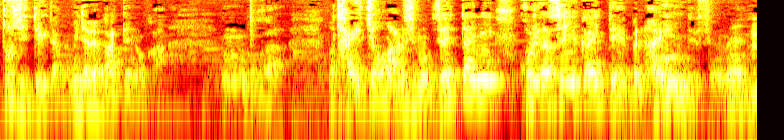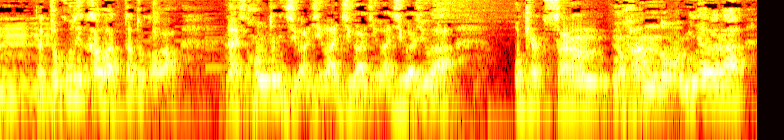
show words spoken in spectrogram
年いってきたんか、見た目が変わってんのか。うん、とか。まあ体調もあるし、もう絶対にこれが正解ってやっぱないんですよね。どこで変わったとかはないです。本当にじわじわじわじわじわじわ、お客さんの反応を見ながら、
